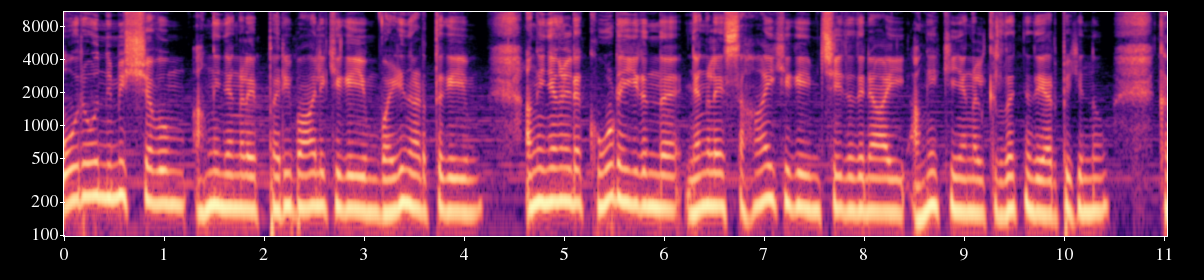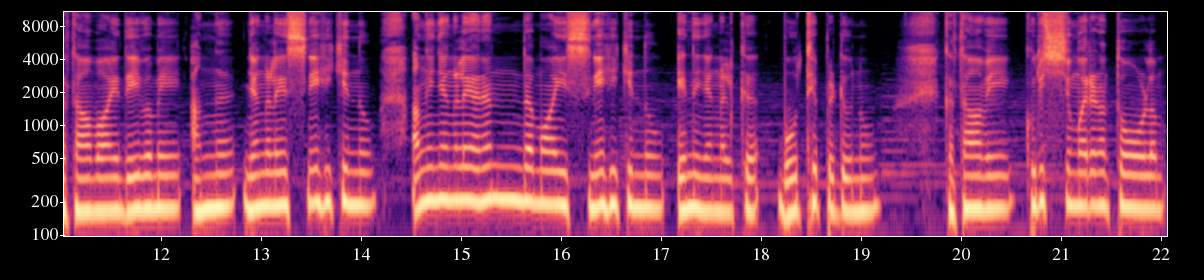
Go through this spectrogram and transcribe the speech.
ഓരോ നിമിഷവും അങ്ങ് ഞങ്ങളെ പരിപാലിക്കുകയും വഴി നടത്തുകയും അങ്ങ് ഞങ്ങളുടെ കൂടെ ഇരുന്ന് ഞങ്ങളെ സഹായിക്കുകയും ചെയ്തതിനായി അങ്ങയ്ക്ക് ഞങ്ങൾ കൃതജ്ഞത അർപ്പിക്കുന്നു. കർത്താവായ ദൈവമേ അങ്ങ് ഞങ്ങളെ സ്നേഹിക്കുന്നു. അങ്ങ് ഞങ്ങളെ അനന്തമായി സ്നേഹിക്കുന്നു എന്ന് ഞങ്ങൾക്ക് ബോധ്യപ്പെടുന്നു. കർത്താവെ കുരിശുമരണത്തോളം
